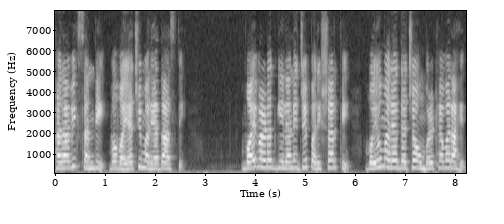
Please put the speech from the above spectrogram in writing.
ठराविक संधी व वयाची मर्यादा असते. वय वाढत गेल्याने जे परीक्षार्थी वयोमर्यादेच्या उंबरठ्यावर आहेत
